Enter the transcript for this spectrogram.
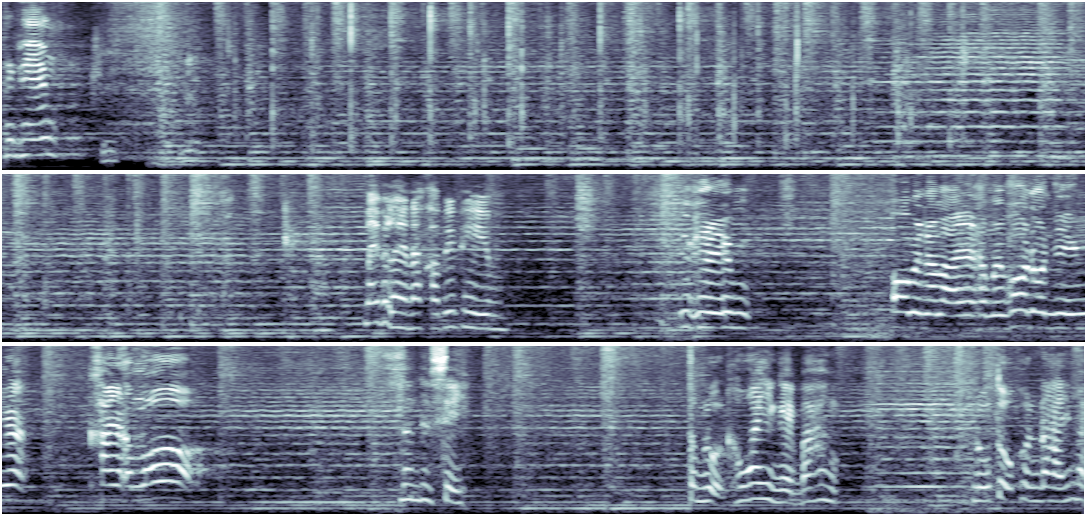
พี่พิม เป็นไรนะคะพี่พิมพ์พี่พิมพ์พ่อเป็นอะไรอะทำไมพ่อโดนยิงอะใครทำพ่อ นั่นน่ะสิ ตำรวจเขาว่ายังไงบ้าง รู้ตัวคนร้ายไหม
